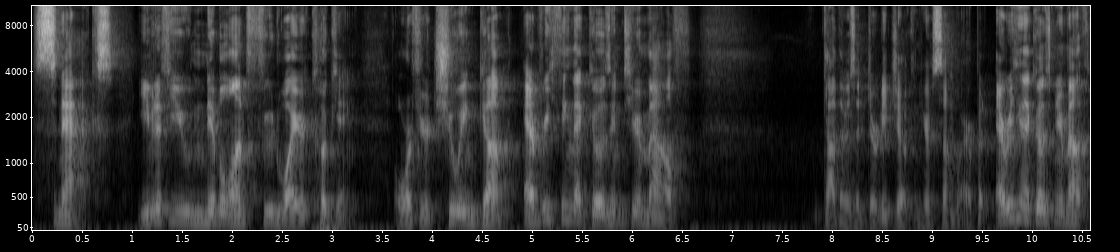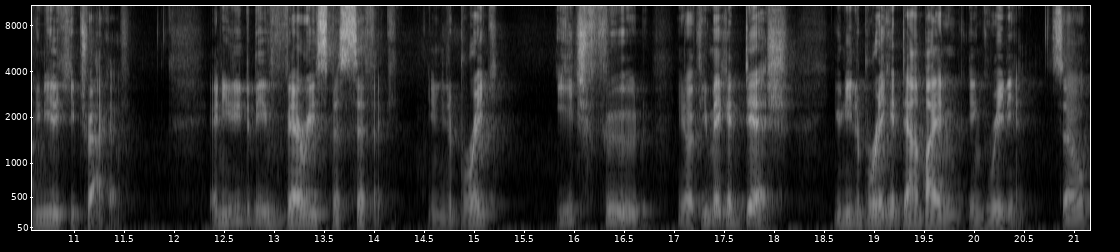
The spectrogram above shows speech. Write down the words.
snacks, even if you nibble on food while you're cooking, or if you're chewing gum, everything that goes into your mouth. God, there's a dirty joke in here somewhere, but everything that goes in your mouth, you need to keep track of. And you need to be very specific. You need to break each food. You know, if you make a dish, you need to break it down by an ingredient. So,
